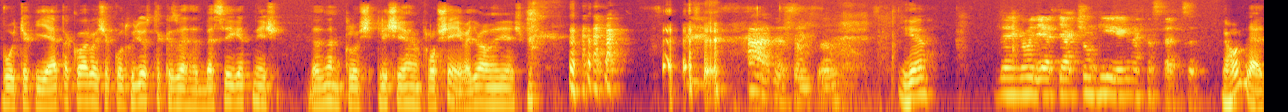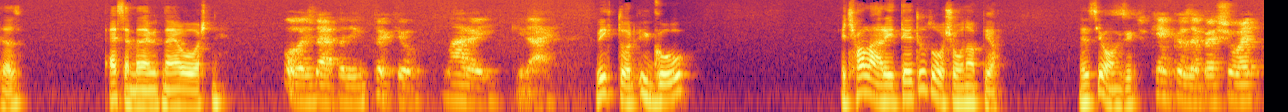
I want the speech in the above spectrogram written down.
volt csak így eltakarva, és akkor ott húgyoztak, közben lehetett beszélgetni, és de ez nem klos, klisé, hanem klosé, vagy valami ilyesmi. Hát ezt nem tudom. Igen? De engem a gyertyákcsonki égnek, azt tetszett. De hogy lehet az? Eszembe nem jutna elolvasni. Olvasd el pedig, tök jó. Márai király. Viktor Hugo egy halálítélt utolsó napja. Ez jó hangzik. Ilyen közepes volt.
